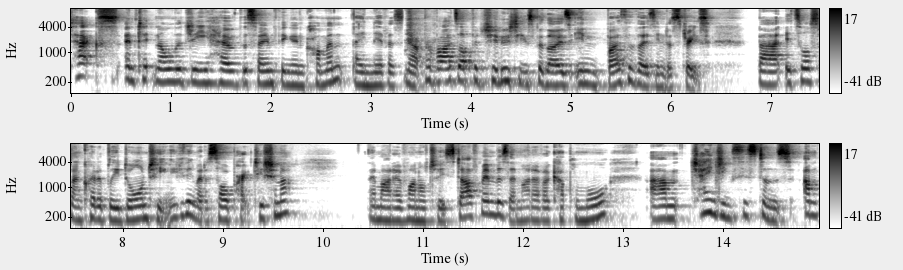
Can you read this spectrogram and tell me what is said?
Tax and technology have the same thing in common. They never. Now, it provides opportunities for those in both of those industries, but it's also incredibly daunting. If you think about a sole practitioner, they might have one or two staff members, they might have a couple more. Um, changing systems. Um,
